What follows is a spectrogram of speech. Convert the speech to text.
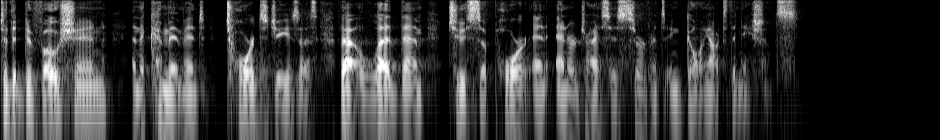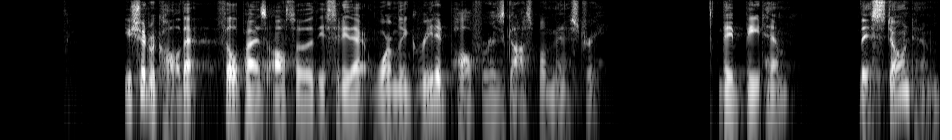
to the devotion and the commitment towards Jesus that led them to support and energize his servants in going out to the nations. You should recall that Philippi is also the city that warmly greeted Paul for his gospel ministry. They beat him, they stoned him,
